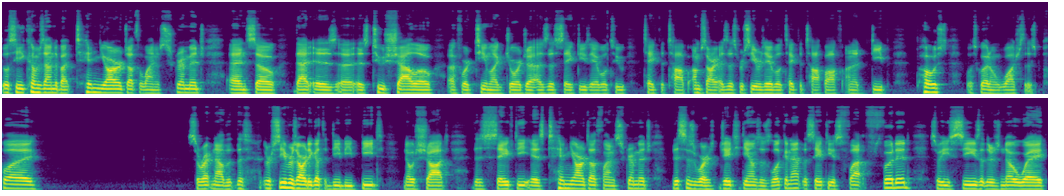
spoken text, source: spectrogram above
You'll see he comes down to about 10 yards off the line of scrimmage, and so that is uh, is too shallow uh, for a team like Georgia, as this safety is able to take the top. I'm sorry, as this receiver is able to take the top off on a deep post. Let's go ahead and watch this play. So right now, the, the receiver's already got the DB beat no shot. The safety is 10 yards off the line of scrimmage. This is where JT Daniels is looking at. The safety is flat footed, so he sees that there's no way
